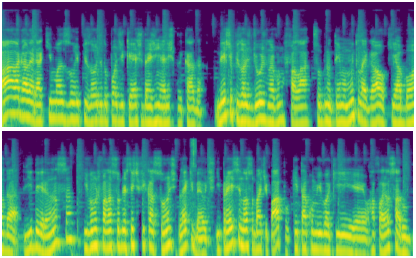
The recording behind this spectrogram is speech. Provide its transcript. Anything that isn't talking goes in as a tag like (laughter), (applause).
Fala galera, aqui mais um episódio do podcast da Engenharia Explicada. Neste episódio de hoje, nós vamos falar sobre um tema muito legal que aborda liderança e vamos falar sobre as certificações Black Belt. E para esse nosso bate-papo, quem está comigo aqui é o Rafael Sarubo.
